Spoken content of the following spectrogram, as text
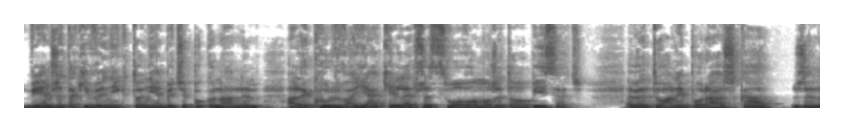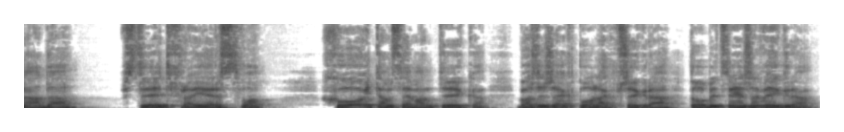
Wiem, że taki wynik to nie bycie pokonanym, ale kurwa jakie lepsze słowo może to opisać? Ewentualnie porażka, żenada, wstyd, frajerstwo? Chuj tam semantyka. Ważne, że jak Polak przegra, to obiecuje, że wygra.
